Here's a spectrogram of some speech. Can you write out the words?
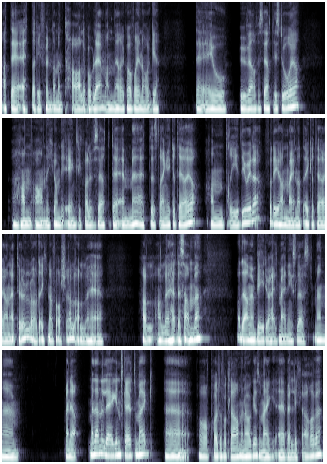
at det er et av de fundamentale problemene med recovery i Norge. Det er jo uverifiserte historier han aner ikke om de egentlig kvalifiserte til ME etter strenge kriterier. Han driter jo i det, fordi han mener at de kriteriene er tull, og det er ikke noe forskjell. Alle har, alle har det samme. Og dermed blir det jo helt meningsløst. Men, eh, men ja. Men denne legen skrev til meg eh, og prøvde å forklare meg noe som jeg er veldig klar over.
